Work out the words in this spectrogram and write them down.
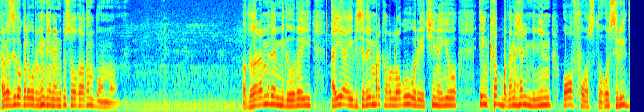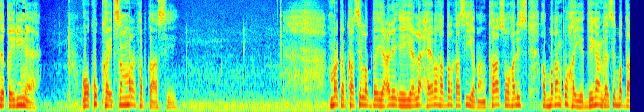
Halka sidoo kale warbixinteena aynu ku qaadan doono qaramada midoobay ayaa iibsaday markab loogu wareejinayo in ka badan hal milyan oo foosto oo saliidda qaydhiin ah oo ku kaydsan markabkaasi markabkaasi la dayacle ee yaalla xeebaha dalkaasi yaman kaasoo halis badan ku haya deegaankaasi badda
